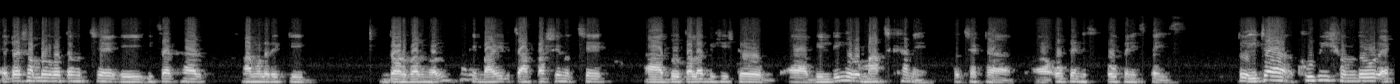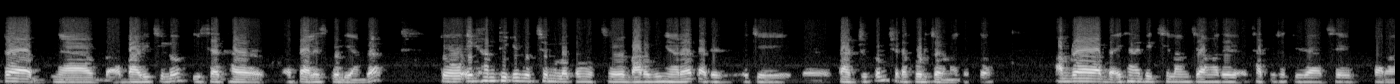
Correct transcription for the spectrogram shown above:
এটা সম্ভবত হচ্ছে এই ইসাখার আমলের একটি দরবার হল। মানে বাড়ির চারপাশে হচ্ছে দোতলা বিশিষ্ট বিল্ডিং এবং মাঝখানে হচ্ছে একটা ওপেন ওপেন স্পেস তো এটা খুবই সুন্দর একটা বাড়ি ছিল, ইসাখার প্যালেস বলি আমরা। তো এখান থেকে হচ্ছে মূলত হচ্ছে বারো ভূঁইয়ারা তাদের যে কার্যক্রম, সেটা পরিচালনা করতো। আমরা এখানে দেখছিলাম যে আমাদের ছাত্রছাত্রীরা আছে, তারা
